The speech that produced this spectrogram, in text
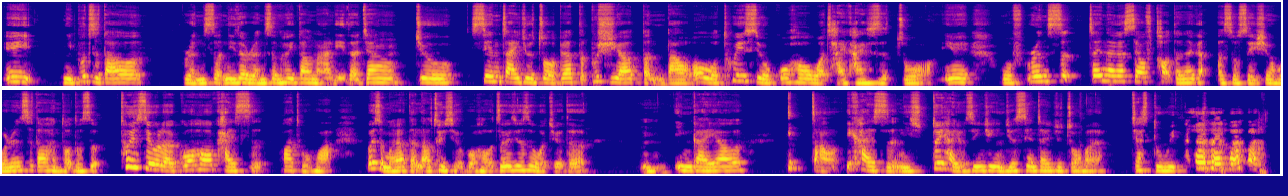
因为你不知道人生，你的人生会到哪里的，这样就现在就做，不要等，不需要等到哦，我退休过后我才开始做，因为我认识在那个 self taught 的那个 association，我认识到很多都是退休了过后开始画图画，为什么要等到退休过后？这个就是我觉得，嗯，应该要一早一开始你对它有兴趣，你就现在就做吧，just do it。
